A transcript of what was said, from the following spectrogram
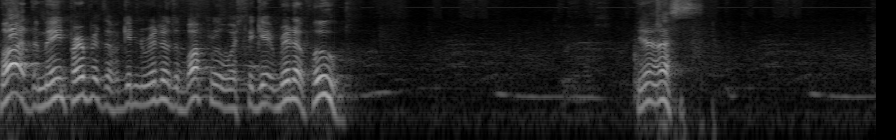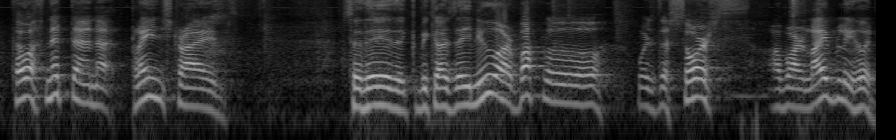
But the main purpose of getting rid of the buffalo was to get rid of who? Yes. Tawasnitan, Plains tribes. So they, because they knew our buffalo was the source of our livelihood,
